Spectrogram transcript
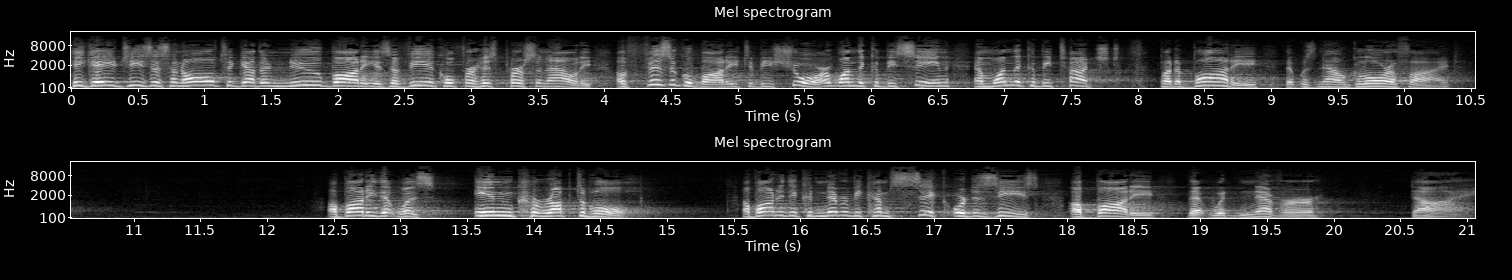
He gave Jesus an altogether new body as a vehicle for his personality. A physical body, to be sure, one that could be seen and one that could be touched, but a body that was now glorified. A body that was incorruptible. A body that could never become sick or diseased. A body that would never die.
